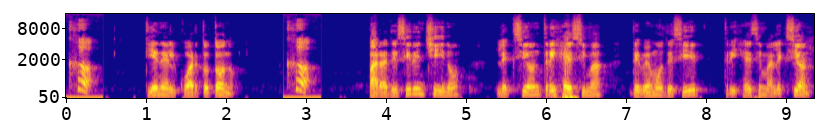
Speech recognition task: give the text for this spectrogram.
课， Tiene el cuarto tono. 课， Para decir en chino lección trigésima, debemos decir trigésima lección.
